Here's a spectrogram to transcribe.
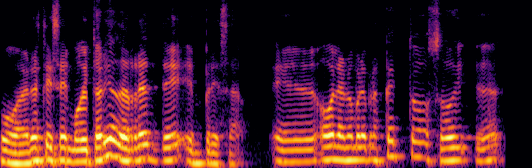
Bueno, este dice monitoreo de red de empresa. Eh, hola, nombre prospecto, soy. Eh,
